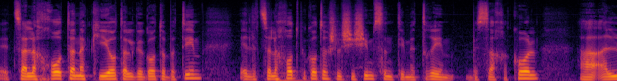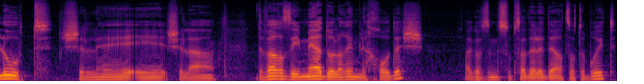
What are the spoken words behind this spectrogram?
אה, צלחות ענקיות על גגות הבתים, אלא צלחות בקוטר של 60 סנטימטרים בסך הכל. העלות של, של ה... הדבר הזה עם 100 דולרים לחודש, אגב, זה מסובסד על ידי הברית.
